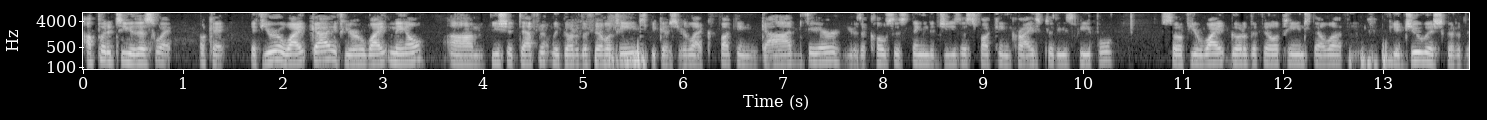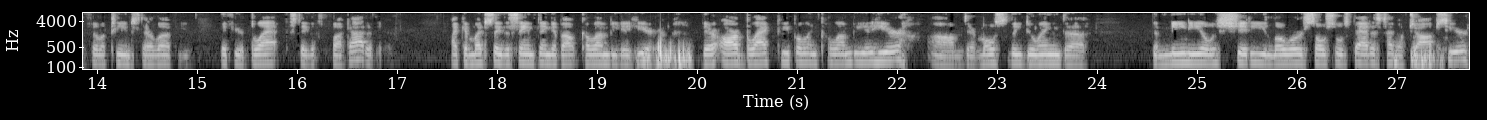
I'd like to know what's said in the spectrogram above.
I'll put it to you this way. Okay, if you're a white guy, if you're a white male, um, you should definitely go to the Philippines because you're like fucking God there. You're the closest thing to Jesus fucking Christ to these people. So if you're white, go to the Philippines, they'll love you. If you're Jewish, go to the Philippines, they'll love you. If you're black, stay the fuck out of there. I can much say the same thing about Colombia here. There are black people in Colombia here. Um, they're mostly doing the the menial, shitty, lower social status type of jobs here.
